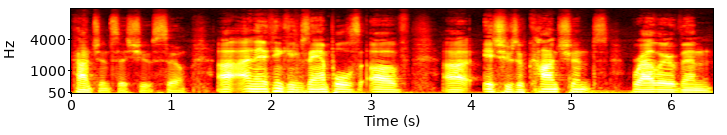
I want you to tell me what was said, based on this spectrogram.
conscience issues. So, uh, and I think examples of uh, issues of conscience rather than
